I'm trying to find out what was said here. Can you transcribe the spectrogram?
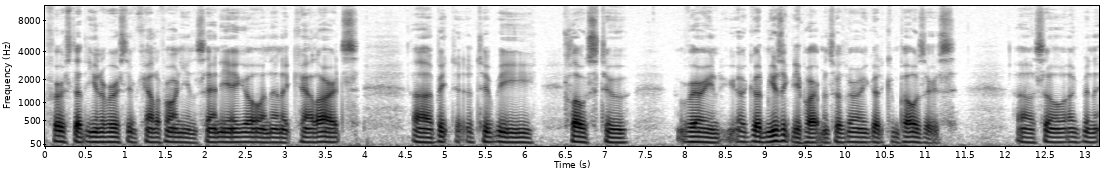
first at the University of California in San Diego, and then at Cal Arts, uh, be, to, to, be close to very good music departments with very good composers. Uh, so I've been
